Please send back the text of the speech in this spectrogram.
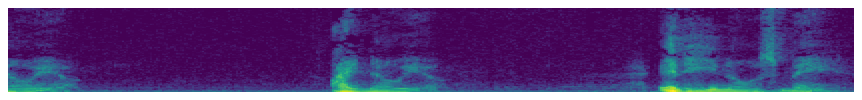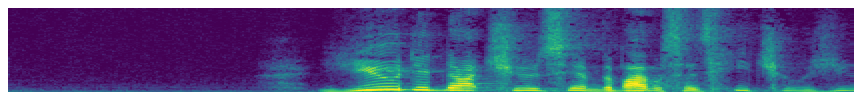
know you. I know you. And he knows me. You did not choose him. The Bible says he chose you.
